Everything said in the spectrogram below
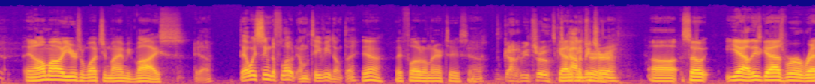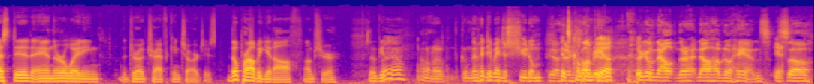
yeah, in all my years of watching Miami Vice, Yeah. They always seem to float on the TV, don't they? yeah, they float on there too. So It's got to be true. it's got to Gotta be, true. true. Uh, so yeah, these guys were arrested and they're awaiting the drug trafficking charges. They'll probably get off. I'm sure. They'll get. Well, I don't know. They may, they may just shoot them. Yeah, it's they're Colombia. They're gonna now they now have no hands. Yeah. So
